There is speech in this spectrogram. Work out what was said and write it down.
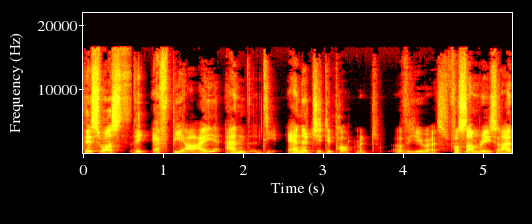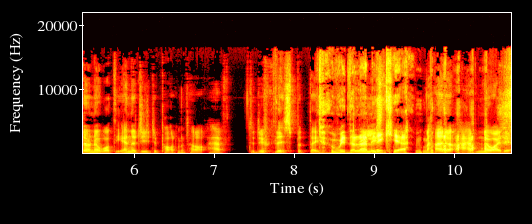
This was the FBI and the Energy Department of the US. For some reason, I don't know what the Energy Department have to do with this, but they with the lab leak, yeah. I, I have no idea.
